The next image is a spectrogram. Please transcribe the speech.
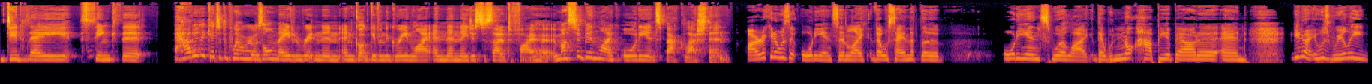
did they think that? How did it get to the point where it was all made and written and, and got given the green light and then they just decided to fire her? It must have been like audience backlash then. I reckon it was the audience, and like they were saying that the audience were like they were not happy about it, and you know it was really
